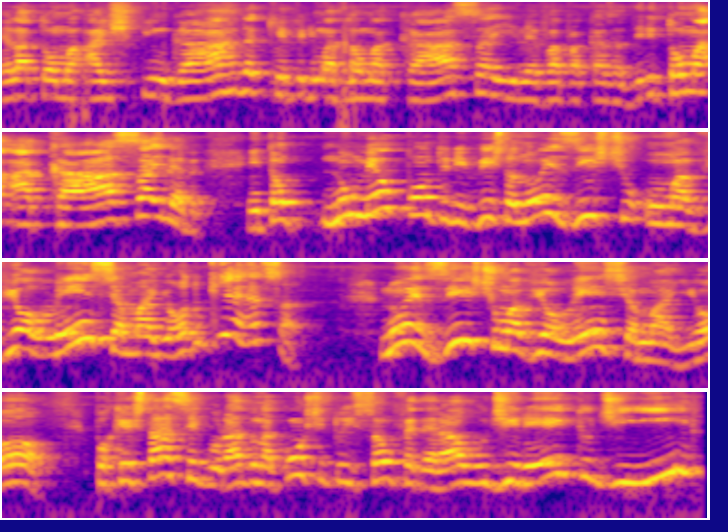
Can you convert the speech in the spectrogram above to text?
ela toma a espingarda, que é para ele matar uma caça e levar para casa dele, toma a caça e leva. Então, no meu ponto de vista, não existe uma violência maior do que essa. Não existe uma violência maior, porque está assegurado na Constituição Federal o direito de ir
